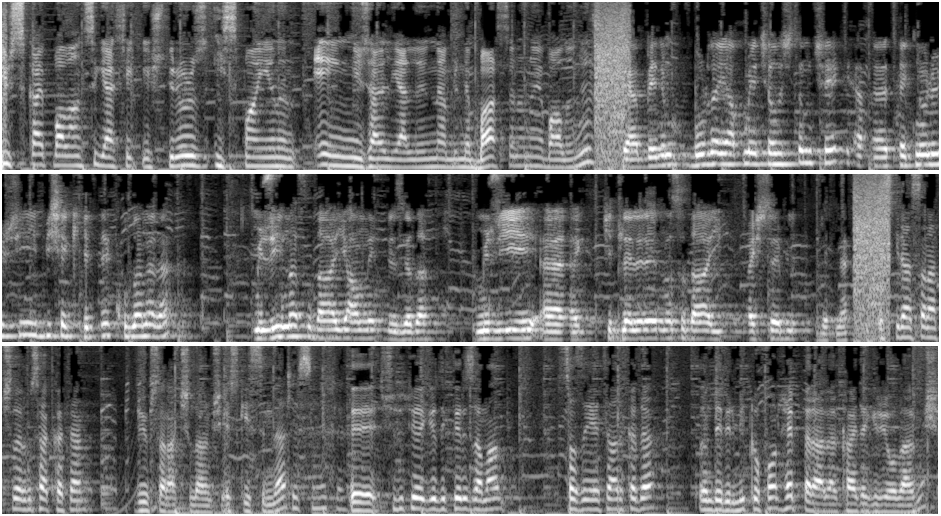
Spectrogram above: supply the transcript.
Bir Skype bağlantısı gerçekleştiriyoruz. İspanya'nın en güzel yerlerinden birine Barcelona'ya bağlanıyoruz. Yani benim burada yapmaya çalıştığım şey e, teknolojiyi bir şekilde kullanarak müziği nasıl daha iyi anlayabiliriz ya da müziği e, kitlelere nasıl daha iyi ulaştırabiliriz. Eskiden sanatçılarımız hakikaten büyük sanatçılarmış eski isimler. Kesinlikle. Ee, stüdyoya girdikleri zaman saz heyeti arkada, önde bir mikrofon hep beraber kayda giriyorlarmış.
